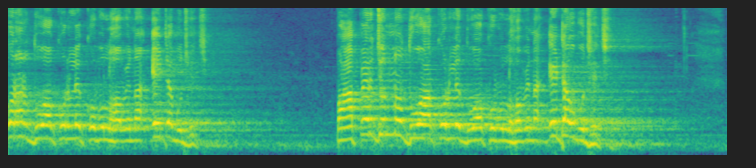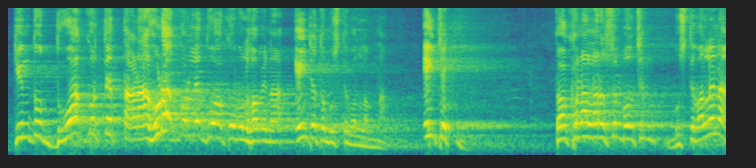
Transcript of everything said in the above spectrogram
করার দোয়া করলে কবুল হবে না, এটা বুঝেছি। পাপের জন্য দোয়া করলে দোয়া কবুল হবে না, এটাও বুঝেছি। কিন্তু দোয়া করতে তাড়াহুড়া করলে দোয়া কবুল হবে না, এইটা তো বুঝতে পারলাম না। এইটা কি? তখন আল্লাহ রসুল বলছেন, বুঝতে পারলে না?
